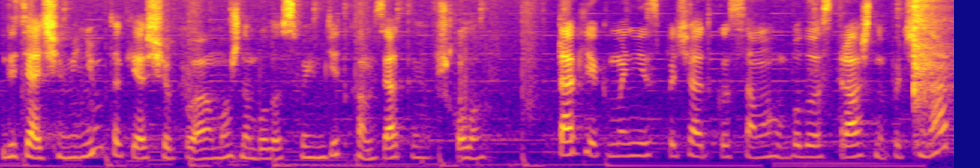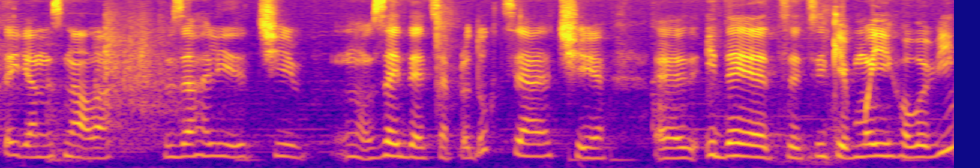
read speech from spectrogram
дитяче меню, таке, щоб е, можна було своїм діткам взяти в школу. Так як мені спочатку самого було страшно починати, я не знала взагалі, чи ну, зайде ця продукція, чи е, ідея це тільки в моїй голові.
